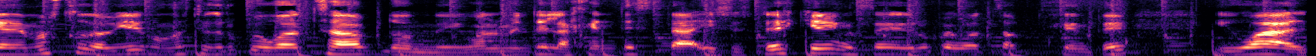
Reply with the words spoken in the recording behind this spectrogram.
además todavía con este grupo de WhatsApp donde igualmente la gente está, y si ustedes quieren estar en el grupo de WhatsApp, gente, igual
